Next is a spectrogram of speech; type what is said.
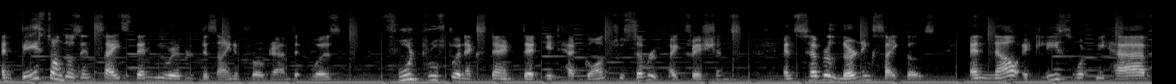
And based on those insights, then we were able to design a program that was foolproof to an extent that it had gone through several iterations and several learning cycles. And now at least what we have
